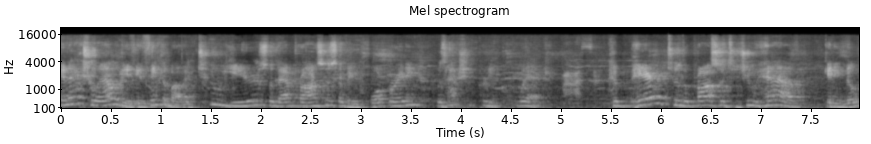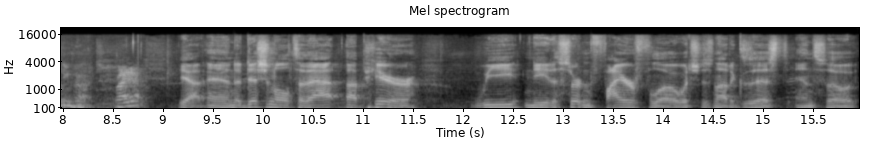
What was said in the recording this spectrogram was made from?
In actuality, if you think about it, two years of that process of incorporating was actually pretty quick compared to the process that you have getting building permits, right? Yeah, and additional to that, up here, we need a certain fire flow which does not exist, and so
